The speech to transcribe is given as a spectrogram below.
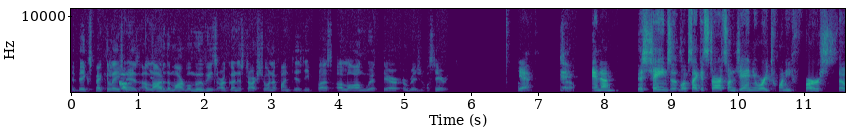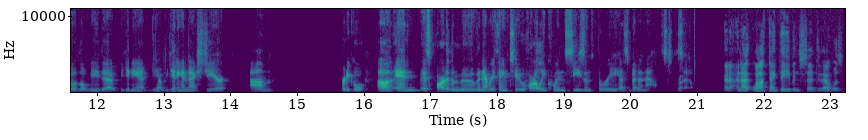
the big speculation Oh. is a lot of the Marvel movies are going to start showing up on Disney Plus along with their original series. yeah. So And um, this change it looks like it starts on January 21st, so it'll be the beginning of you know beginning of next year. Um, pretty cool. Um, and as part of the move and everything too, Harley Quinn season three has been announced. Right. So and I, and I, well, I think they even said that that was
